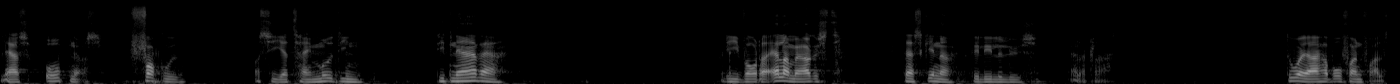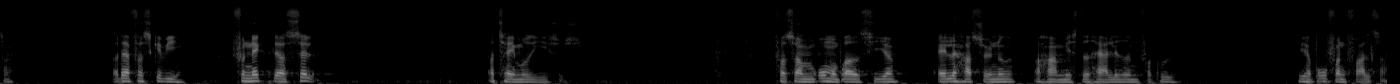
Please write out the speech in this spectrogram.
lade os åbne os for Gud og sige, jeg tager imod din, dit nærvær. Fordi hvor der er allermørkest, der skinner det lille lys allerklarest. Du og jeg har brug for en frelser. Og derfor skal vi fornægte os selv og tage imod Jesus. For som Romerbrevet siger, alle har syndet og har mistet herligheden fra Gud. Vi har brug for en frelser.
